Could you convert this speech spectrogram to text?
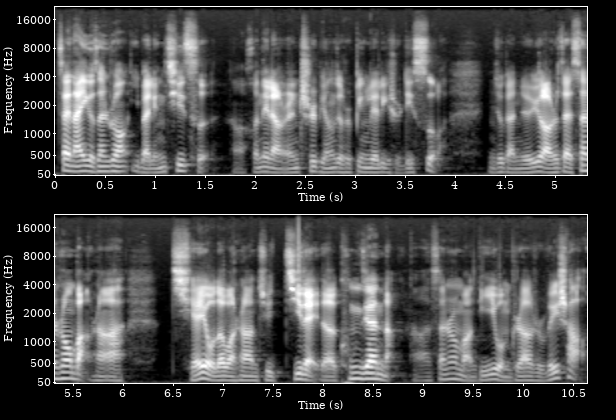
再拿一个三双，一百零七次啊，和那两人持平就是并列历史第四了。你就感觉于老师在三双榜上啊。且有的往上去积累的空间的啊，三双榜第一我们知道是威少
